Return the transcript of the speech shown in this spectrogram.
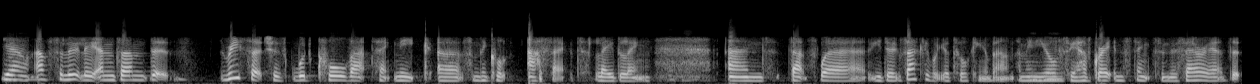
Yeah, absolutely. And um, the researchers would call that technique uh, something called affect labeling. And that's where you do exactly what you're talking about. I mean, you obviously have great instincts in this area that,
